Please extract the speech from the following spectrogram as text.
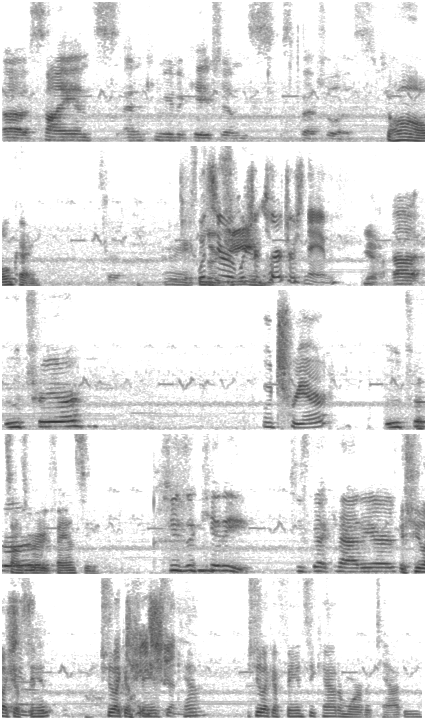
uh, science and communications specialist. Oh, okay. So, All right. What's your what's your character's name? Yeah. uh, Utrier. Utrier. Utrier. That sounds very fancy. She's a kitty. She's got cat ears. Is she like a She's a fan? Is she like a fancy cat? Is she like a fancy cat or more of a tabby?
